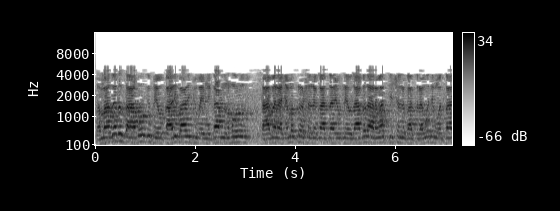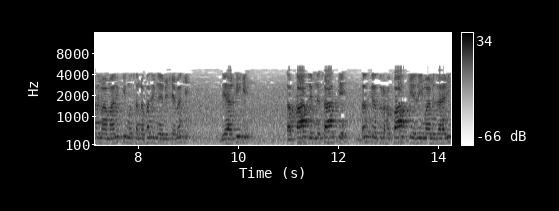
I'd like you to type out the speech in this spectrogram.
فمازر صحابو کے فیو قاری باری جو بے نکار ننہور صحابہ را جمع کرو شد رکات دا یکنے ادابد آروات چی شد رکات راو دے، معتاد امام مالک کی، مصنفت ابن ابی شیبہ کی، بے حقیقی۔ طبقات ابن سعد کے تذکرۃ الحفاظ کے امام ظاہری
